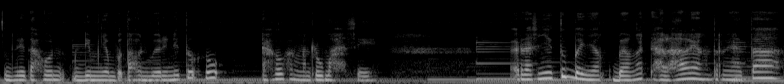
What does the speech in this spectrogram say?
di tahun di menyambut tahun baru ini tuh aku aku kangen rumah sih. Rasanya tuh banyak banget hal-hal yang ternyata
